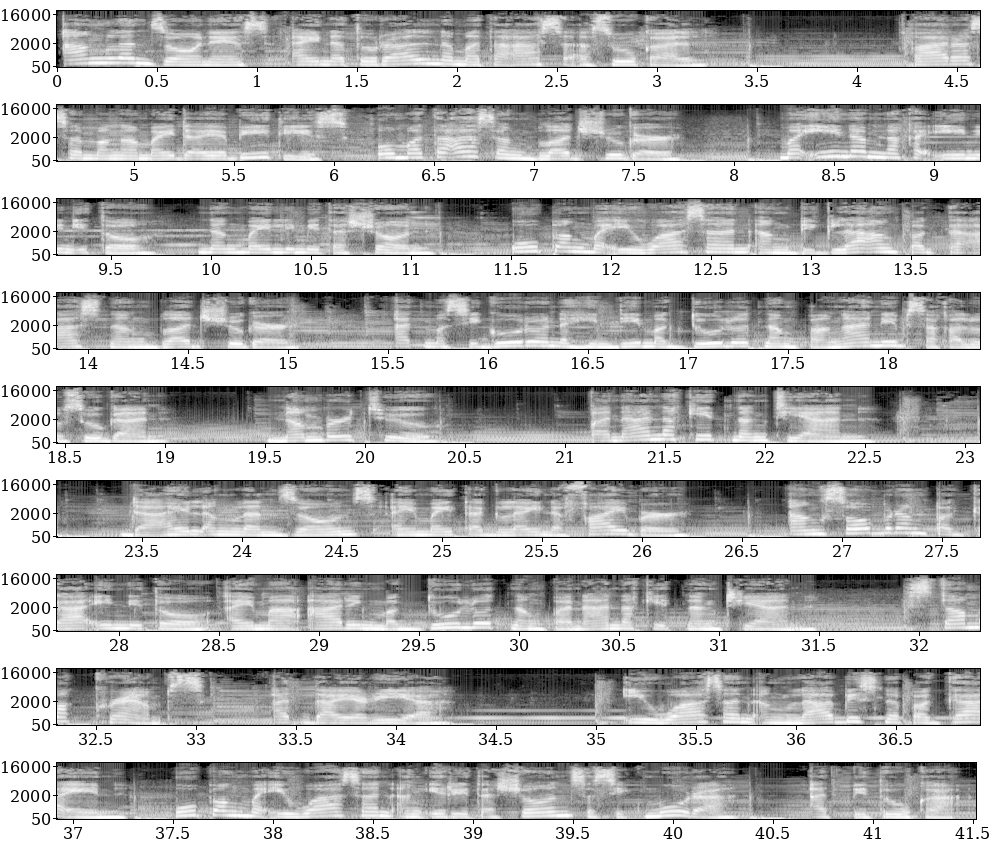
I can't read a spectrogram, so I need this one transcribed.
Ang lanzones ay natural na mataas sa asukal. Para sa mga may diabetes o mataas ang blood sugar, mainam na kainin ito ng may limitasyon upang maiwasan ang biglaang pagtaas ng blood sugar at masiguro na hindi magdulot ng panganib sa kalusugan. Number 2. Pananakit ng tiyan. Dahil ang lanzones ay may taglay na fiber, ang sobrang pagkain nito ay maaaring magdulot ng pananakit ng tiyan, stomach cramps, at diarrhea. Iwasan ang labis na pagkain upang maiwasan ang iritasyon sa sikmura at pituka.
